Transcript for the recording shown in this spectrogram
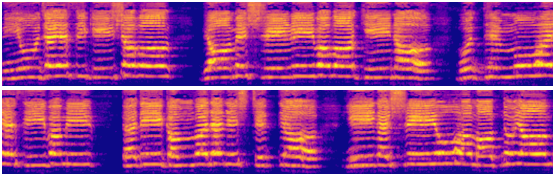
नियोजयसि केशव। व्यामिश्रेणेव वाक्येन बुद्धिं मोहयसीव मे तदेकं वद निश्चित्य। येन श्रेयोऽहमाप्नुयाम्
